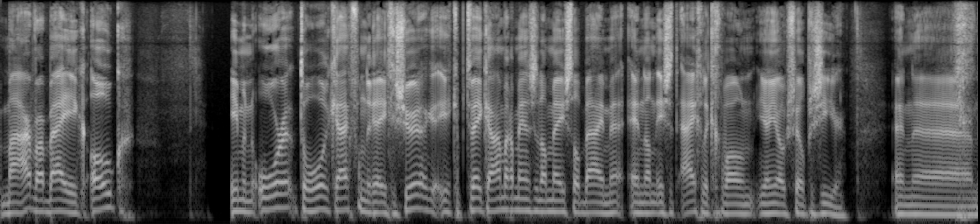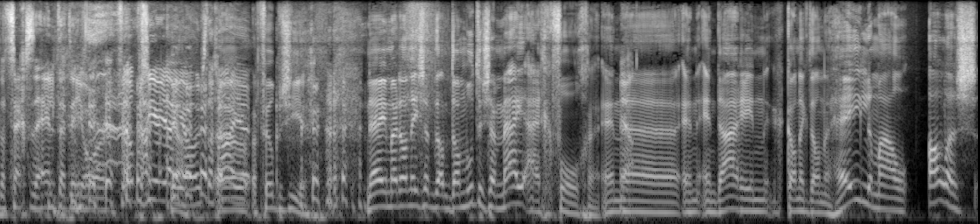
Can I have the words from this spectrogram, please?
Maar waarbij ik ook in mijn oor te horen krijg van de regisseur. Ik- heb twee cameramensen dan meestal bij me. En dan is het eigenlijk gewoon, Jan Joost, veel plezier. En, eh, Dat zeggen ze de hele tijd in je oor. Veel plezier, Jan ja, Joost. Daar ga je. eh, veel plezier. Nee, maar dan, is het, dan, dan moeten ze mij eigenlijk volgen. En, eh, en, en daarin kan ik dan helemaal alles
